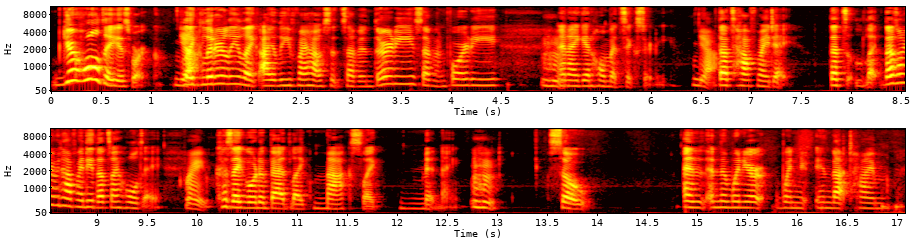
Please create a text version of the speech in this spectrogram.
your whole day is work. Yeah. Like literally like I leave my house at 7:30, 7:40 Mhm. and I get home at 6:30. Yeah. That's half my day. That's like that's not even half my day. That's my whole day Right. because I go to bed like max like midnight. Mhm. So, and and then when you're when you're in that time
